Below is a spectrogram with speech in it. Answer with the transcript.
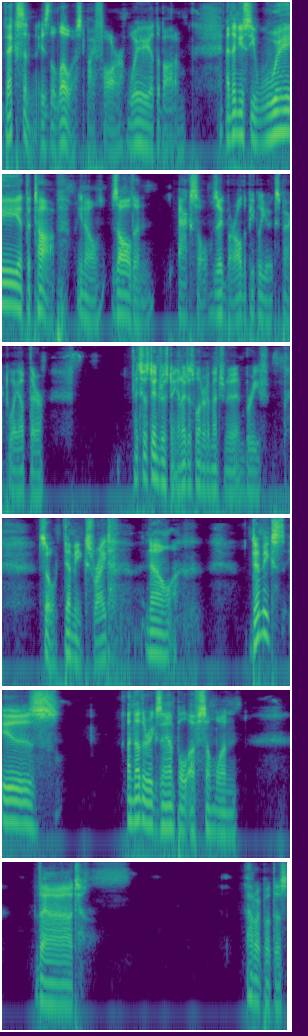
Vexen is the lowest by far, way at the bottom. And then you see way at the top, you know, Xaldin, Axel, Xigbar, all the people you'd expect way up there. It's just interesting, and I just wanted to mention it in brief. So, Demyx, right? Now, Demyx is another example of someone that how do I put this?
